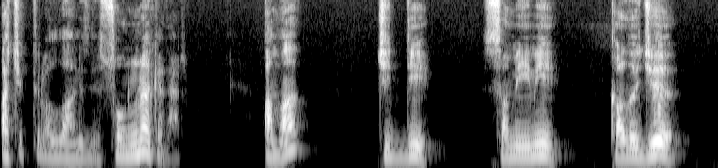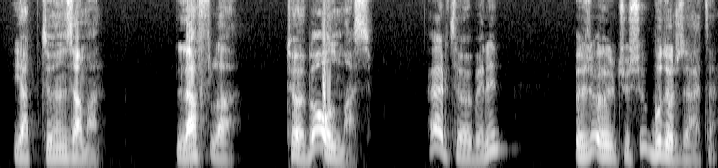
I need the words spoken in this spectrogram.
açıktır Allah'ın izniyle. Sonuna kadar. Ama ciddi, samimi, kalıcı yaptığın zaman lafla tövbe olmaz. Her tövbenin öz ölçüsü budur zaten.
